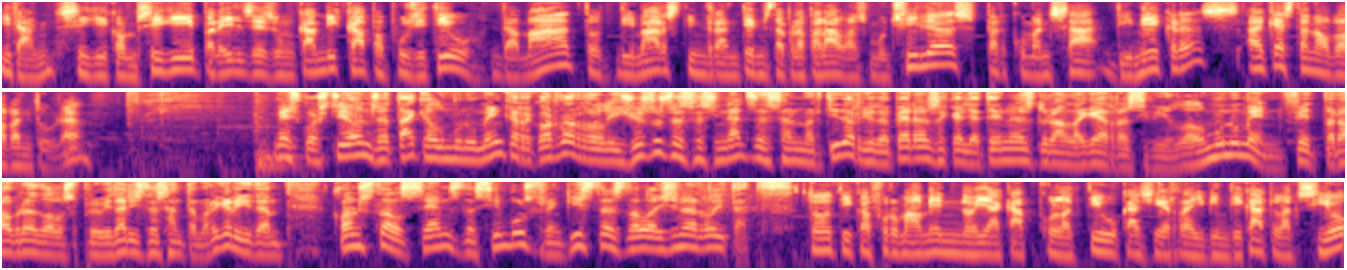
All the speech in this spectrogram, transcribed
I tant, sigui com sigui, per ells és un canvi cap a positiu. Demà, tot dimarts, tindran temps de preparar les motxilles per començar dimecres aquesta nova aventura. Més qüestions. Ataca el monument que recorda religiosos assassinats de Sant Martí de Riudeperes a Callatenes durant la Guerra Civil. El monument, fet per obra dels propietaris de Santa Margarida, consta el cens de símbols franquistes de la Generalitat. Tot i que formalment no hi ha cap col·lectiu que hagi reivindicat l'acció,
